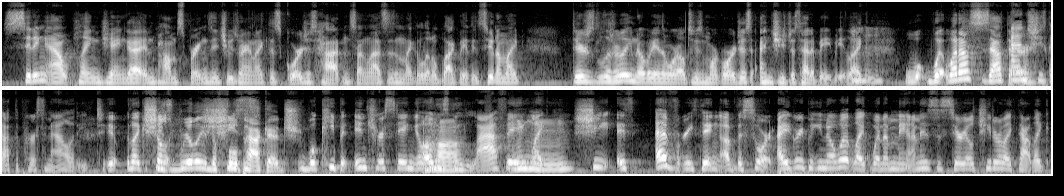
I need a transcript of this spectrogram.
sitting out playing Jenga in Palm Springs and she was wearing like this gorgeous hat and sunglasses and like a little black bathing suit. I'm like, there's literally nobody in the world who's more gorgeous, and she just had a baby. Like, wh- wh- what else is out there? Mm-hmm. And she's got the personality too. Like She's really in the full she's- package. Will keep it interesting. You'll Uh-huh. always be laughing. Like she is everything of the sort. I agree, but you know what? Like when a man is a serial cheater like that, like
